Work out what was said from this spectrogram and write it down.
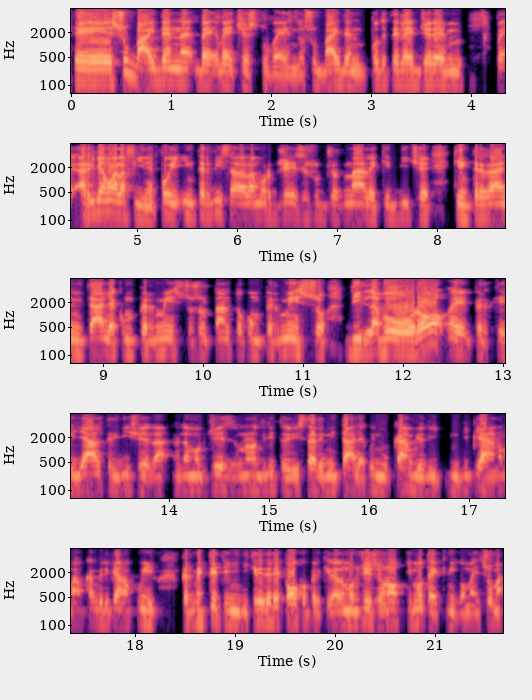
Eh, su Biden, beh, beh, c'è stupendo. Su Biden potete leggere, mm, beh, arriviamo alla fine, poi intervista dalla Morgese sul giornale che dice che entrerà in Italia con permesso, soltanto con permesso di lavoro, eh, perché gli altri, dice la, la Morgese, non hanno diritto di restare in Italia, quindi un cambio di, di piano, ma un cambio di piano a cui permettetemi di credere poco perché la Lamorgese è un ottimo tecnico, ma insomma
